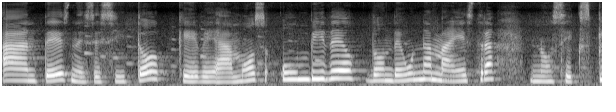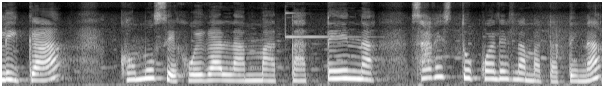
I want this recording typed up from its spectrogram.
antes necesito que veamos un video donde una maestra nos explica cómo se juega la matatena. ¿Sabes tú cuál es la matatena?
